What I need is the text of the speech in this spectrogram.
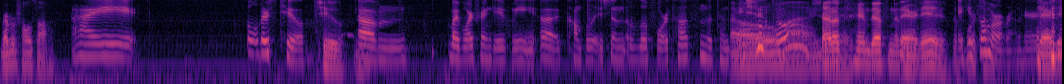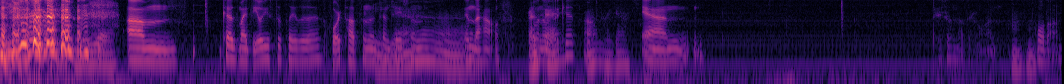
rubber falls off. I. Oh, there's two. Two. Nice. Um, my boyfriend gave me a compilation of the Four Tops and the Temptations. Oh, Oh, my shout out to him, definitely. There it is. The Hey, four he's somewhere tops. around here. There it is. Yeah. Um, because my Theo used to play the Four Tops and the Temptations in the Yeah. house when I was a kid, Oh my gosh. and there's another one. Mhm. Hold on.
